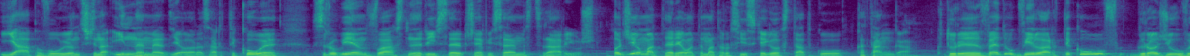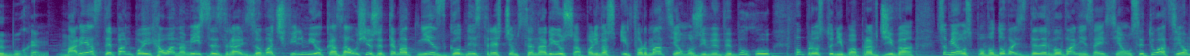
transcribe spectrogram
Ja, powołując się na inne media oraz artykuły, zrobiłem własny research i napisałem scenariusz. Chodzi o materiał na temat rosyjskiego statku Katanga, który według wielu artykułów groził wybuchem. Maria Stepan pojechała na miejsce zrealizować film i okazało się, że temat nie jest zgodny z treścią scenariusza, ponieważ informacja o możliwym wybuchu po prostu nie była prawdziwa, co miało spowodować zdenerwowanie zaistniałą sytuacją,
